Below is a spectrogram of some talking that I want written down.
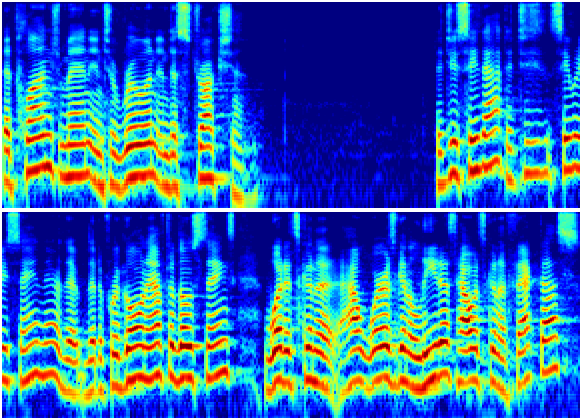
that plunge men into ruin and destruction. Did you see that? Did you see what he's saying there? That, that if we're going after those things, what it's gonna, how, where it's going to lead us, how it's going to affect us?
